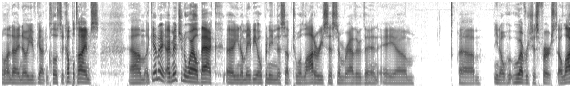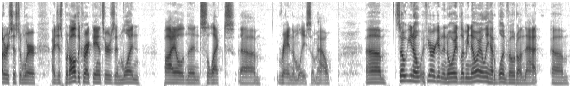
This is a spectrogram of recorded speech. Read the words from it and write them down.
Yolanda, I know you've gotten close a couple times. Um, again, I, I, mentioned a while back, uh, you know, maybe opening this up to a lottery system rather than a, um, um, you know, wh- whoever's just first. A lottery system where I just put all the correct answers in one pile and then select um, randomly somehow. Um, so, you know, if you are getting annoyed, let me know. I only had one vote on that. Um,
